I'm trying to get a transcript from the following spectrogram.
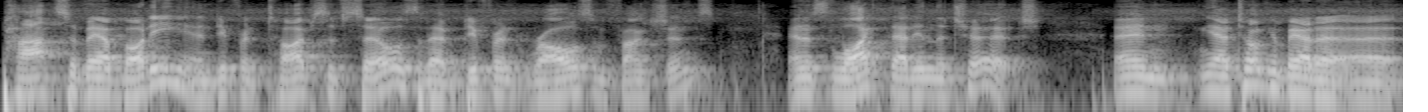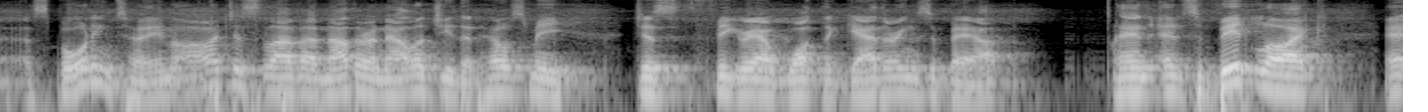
parts of our body and different types of cells that have different roles and functions. And it's like that in the church. And, you know, talking about a, a, a sporting team, I just love another analogy that helps me just figure out what the gathering's about. And, and it's a bit like, and,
